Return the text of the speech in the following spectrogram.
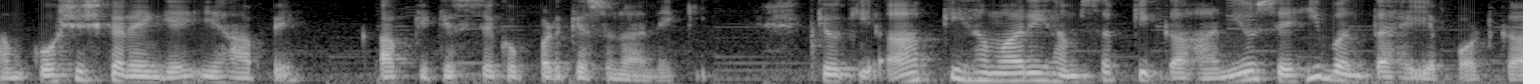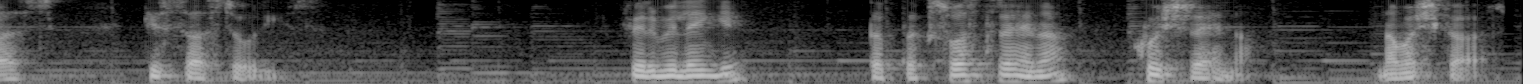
हम कोशिश करेंगे यहाँ पे आपके किस्से को पढ़ के सुनाने की, क्योंकि आपकी, हमारी, हम सब की कहानियों से ही बनता है ये पॉडकास्ट किस्सा स्टोरीज़ फिर मिलेंगे। तब तक स्वस्थ रहना, खुश रहना। नमस्कार।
